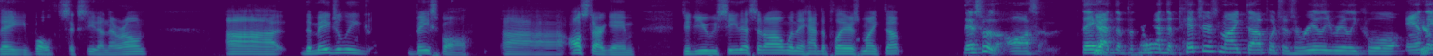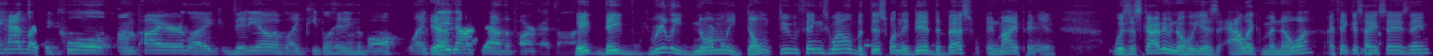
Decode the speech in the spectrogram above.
they both succeed on their own. Uh, the Major League Baseball uh, All Star game. Did you see this at all when they had the players mic'd up? This was awesome. They Yeah. had the they had the pitchers mic'd up, which was really really cool, and they had like a cool umpire like video of like people hitting the ball. Like Yeah. they knocked it out of the park. I thought. They they really normally don't do things well, but this one they did. The best, in my opinion, was this guy. I don't even know who he is. Alek Manoah, I think is how you say his name.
